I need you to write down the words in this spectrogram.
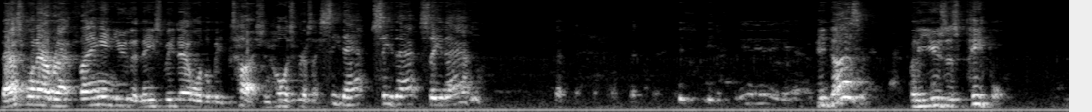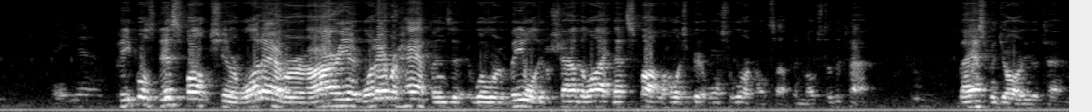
That's whenever that thing in you that needs to be dealt with will be touched. And the Holy Spirit will say, see that, see that, see that? He doesn't, but he uses people. Amen. People's dysfunction or whatever, or our, in- whatever happens, it will reveal, it'll shine the light in that spot where the Holy Spirit wants to work on something most of the time. Vast majority of the time.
